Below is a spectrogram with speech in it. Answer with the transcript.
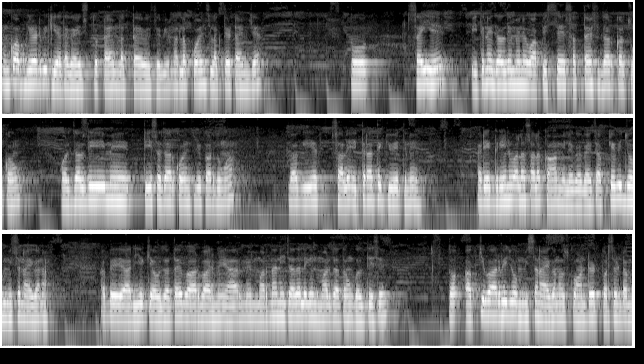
उनको अपग्रेड भी किया था गाइज़ तो टाइम लगता है वैसे भी। मतलब कोइंस लगते हैं टाइम के। तो सही है, इतने जल्दी मैंने वापस से सत्ताईस हज़ार कर चुका हूँ और जल्दी मैं तीस हज़ार कॉइन्स भी कर दूँगा। बाकी ये साले इतराते क्यों इतने? और ये ग्रीन वाला साला कहाँ मिलेगा गैस अब के भी जो मिशन आएगा ना। अबे यार, ये क्या हो जाता है? बार बार में यार, मैं मरना नहीं चाहता, लेकिन मर जाता हूँ गलती से। तो अब की बार भी जो मिशन आएगा ना उसको हंड्रेड परसेंट हम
